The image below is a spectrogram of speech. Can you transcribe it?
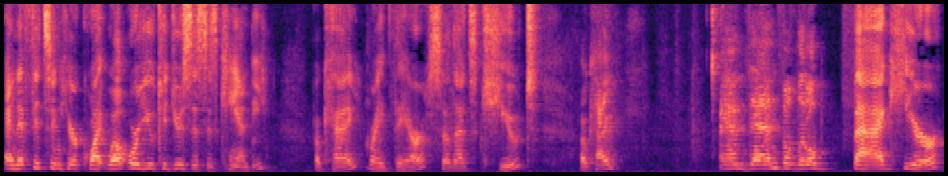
And it fits in here quite well, or you could use this as candy okay, right there. So that's cute, okay. And then the little bag here,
